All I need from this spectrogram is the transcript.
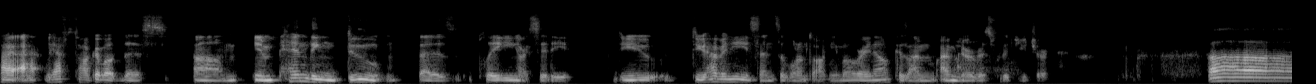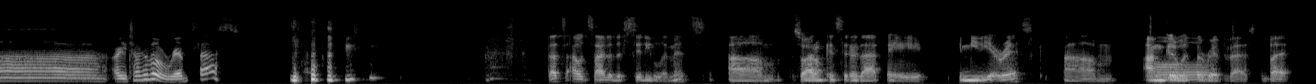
I, I we have to talk about this um, impending doom that is plaguing our city. Do you do you have any sense of what I'm talking about right now? Because I'm I'm nervous for the future. Uh, are you talking about Rib Fest? That's outside of the city limits, um, so I don't consider that a immediate risk. Um, I'm good with the Oh. rib vest, but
